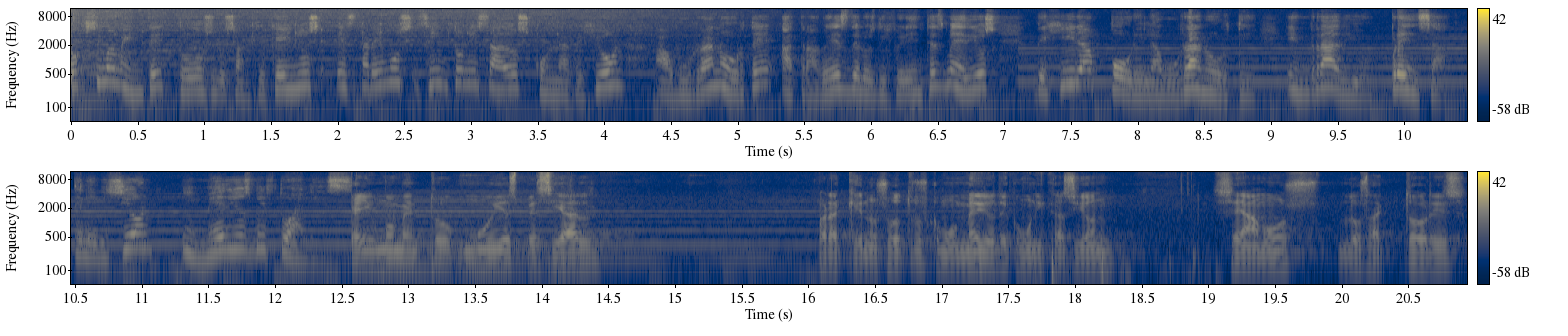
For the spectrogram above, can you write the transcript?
Próximamente todos los antioqueños estaremos sintonizados con la región Aburrá Norte a través de los diferentes medios de gira por el Aburrá Norte en radio, prensa, televisión y medios virtuales. Hay un momento muy especial para que nosotros como medios de comunicación seamos los actores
